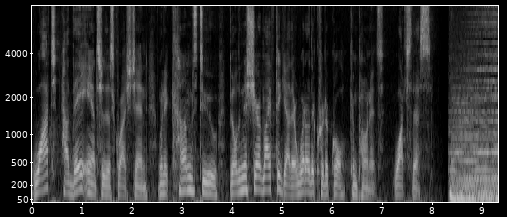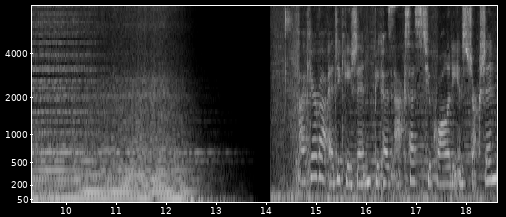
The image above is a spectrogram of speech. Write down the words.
Watch how they answer this question when it comes to building a shared life together. What are the critical components? Watch this. Care about education because access to quality instruction,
